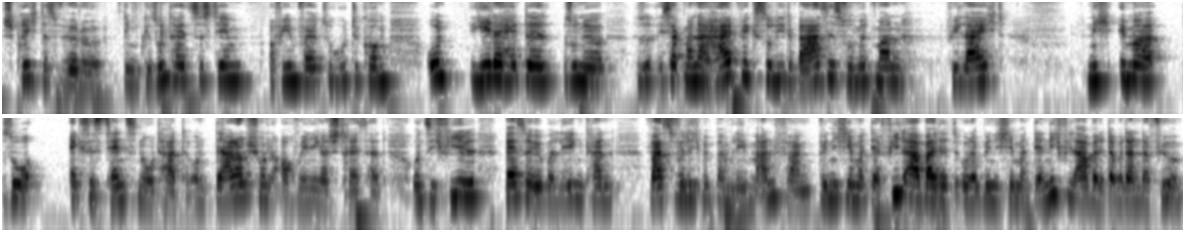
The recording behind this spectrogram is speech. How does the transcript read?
Sprich, das würde dem Gesundheitssystem auf jeden Fall zugutekommen. Und jeder hätte so eine, ich sag mal, eine halbwegs solide Basis, womit man vielleicht nicht immer so Existenznot hat und dadurch schon auch weniger Stress hat und sich viel besser überlegen kann, was will ich mit meinem Leben anfangen? Bin ich jemand, der viel arbeitet oder bin ich jemand, der nicht viel arbeitet, aber dann dafür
